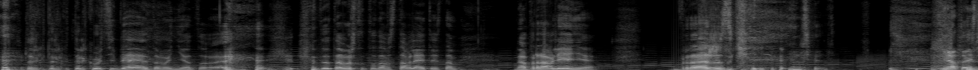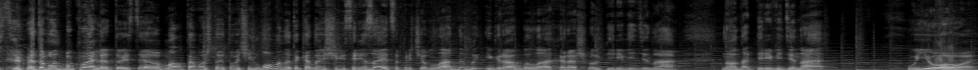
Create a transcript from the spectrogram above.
Только, только, только у тебя этого нету. До того, что туда вставляет. То есть там направление вражеский. Нет, то есть это вот буквально, то есть э, мало того, что это очень ломано, так оно еще и срезается. Причем, ладно бы игра была хорошо переведена, но она переведена хуёво.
